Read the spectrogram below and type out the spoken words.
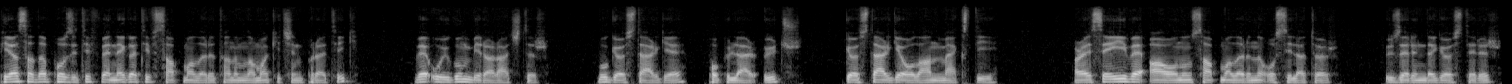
piyasada pozitif ve negatif sapmaları tanımlamak için pratik ve uygun bir araçtır. Bu gösterge, popüler 3, gösterge olan MACD. RSI ve AO'nun sapmalarını osilatör üzerinde gösterir.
